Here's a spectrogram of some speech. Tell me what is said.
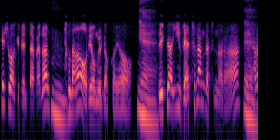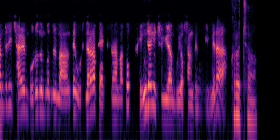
퇴조하게 된다면은 음. 상당한 어려움을 겪어요. 예. 그러니까 이 베트남 같은 나라 예. 사람들이 잘 모르는 분들 많은데 우리나라가 베트남하고 굉장히 중요한 무역 상대국입니다. 그렇죠.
